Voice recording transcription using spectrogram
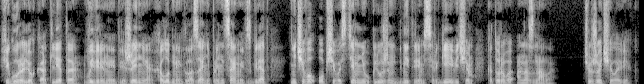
Фигура легкоатлета, выверенные движения, холодные глаза, непроницаемый взгляд — ничего общего с тем неуклюжим Дмитрием Сергеевичем, которого она знала. Чужой человек,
